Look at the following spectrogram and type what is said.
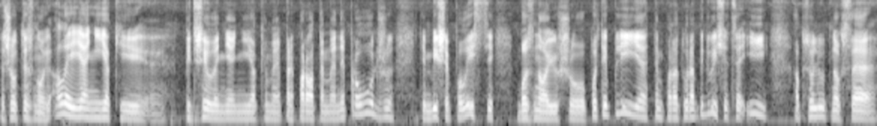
з жовтизною. Але я ніякі е, підживлення ніякими препаратами не проводжу, тим більше по листі, бо знаю, що потепліє, температура підвищиться і абсолютно все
